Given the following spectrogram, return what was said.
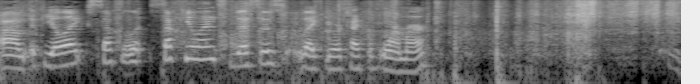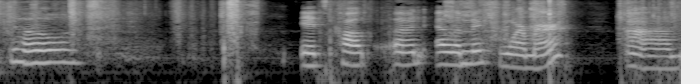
Um, if you like succulent, succulents, this is like your type of warmer. go. It's called an element warmer. Um,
